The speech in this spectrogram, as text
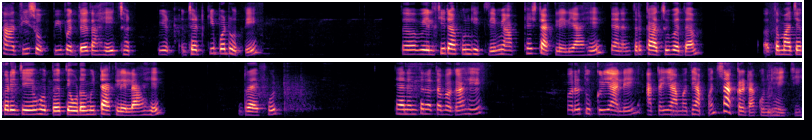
साधी सोपी पद्धत आहे. झटपट झटकीपट होते. तर वेलची टाकून घेतली. मी अख्ख्याच टाकलेली आहे. त्यानंतर काजू बदाम. तर माझ्याकडे जे होतं तेवढं मी टाकलेलं आहे. ड्रायफ्रूट त्यानंतर आता बघा हे परत उकळी आले. आता यामध्ये आपण साखर टाकून घ्यायची.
